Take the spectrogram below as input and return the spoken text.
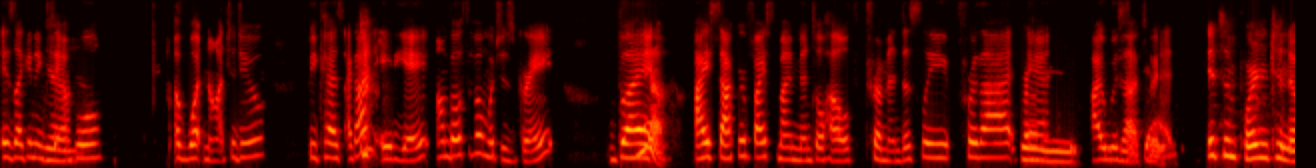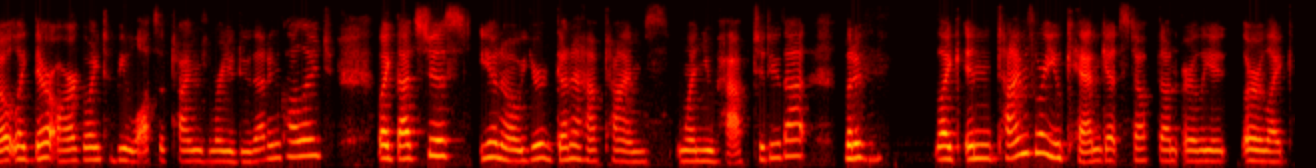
is like an example yeah. of what not to do because I got an 88 on both of them, which is great. But yeah. I sacrificed my mental health tremendously for that. Right. And I was exactly. dead it's important to note like there are going to be lots of times where you do that in college like that's just you know you're gonna have times when you have to do that but if mm-hmm. like in times where you can get stuff done early or like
